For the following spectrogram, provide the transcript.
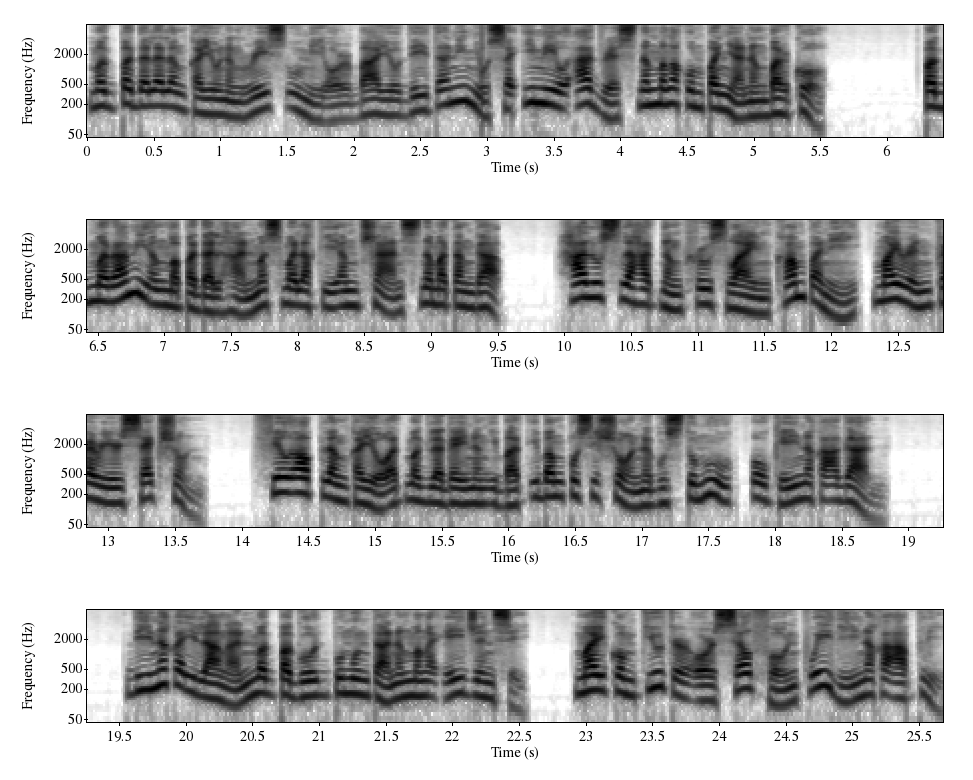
Magpadala lang kayo ng resume or biodata ninyo sa email address ng mga kumpanya ng barko. Pag marami ang mapadalhan mas malaki ang chance na matanggap. Halos lahat ng cruise line company, mayroon career section. Fill up lang kayo at maglagay ng iba't ibang posisyon na gusto mo, okay na kaagad. Di na kailangan magpagod pumunta ng mga agency. May computer or cellphone pwede naka-apply.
